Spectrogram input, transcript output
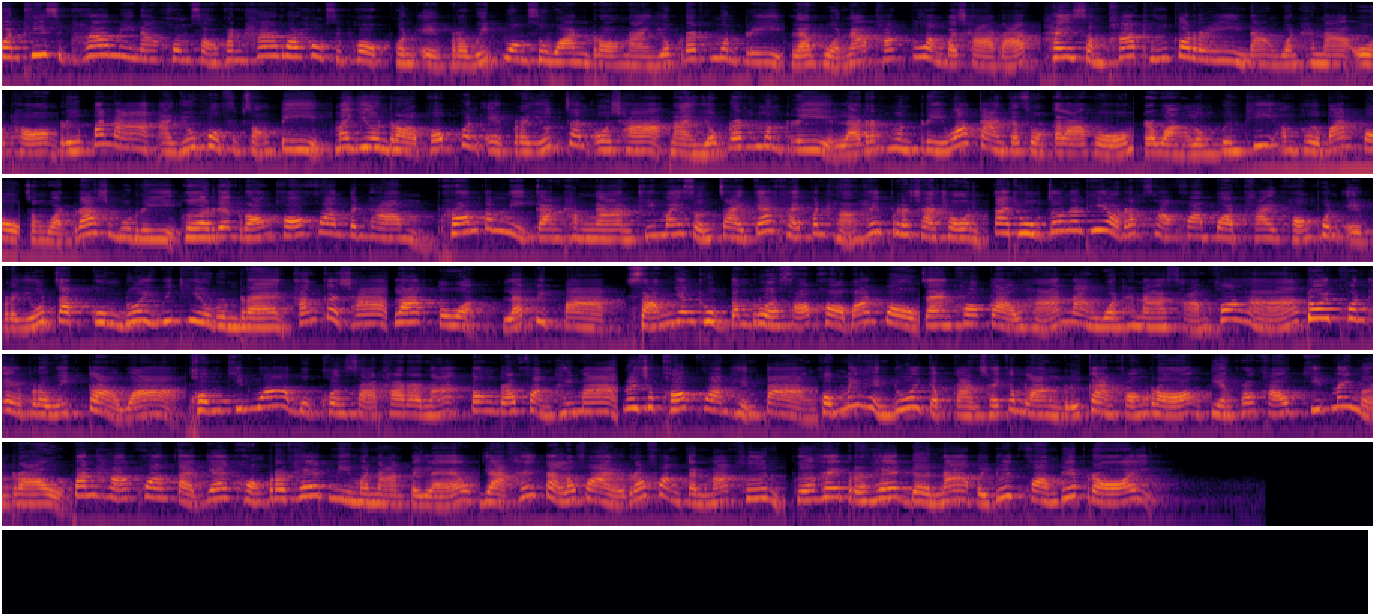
วันที่ 15 มีนาคม 2566 พลเอกประวิตยวงสุวรรณรองนายกรัฐมนตรี และหัวหน้าพักพลังประชารัฐ ให้สัมภาษณ์ถึงกรณีนางวันธนาโอทอง หรือป้านาอายุ 62 ปี มายืนรอพบพลเอกประยุทธ์จันโอชา นายกรัฐมนตรี และรัฐมนตรีว่าการกระทรวงกลาโหม ระหว่างลงพื้นที่อำเภอบ้านโป่งจังหวัดราชบุรี เพื่อเรียกร้องขอความเป็นธรรม พร้อมตำหนิการทำงานที่ไม่สนใจแก้ไขปัญหาให้ประชาชน แต่ถูกเจ้าหน้าที่รักษาความปลอดภัยของพลเอกประยุทธ์จับกลุ่มด้วยวิธีรุนแรงทั้งกระชาาก ลากตัว และปิดปาก ซ้ำยังถูกตำรวจสพบ้านโป่งแจ้งข้อกล่าวหานางวันธนา 3 ข้อหา โดยพลเอกประวิทย์กล่าวว่า ผมคิดว่าบุคคลสาธารณะต้องรับฟังให้มาก โดยเฉพาะความเห็นต่าง ผมไม่เห็นด้วยกับการใช้กำลังหรือการฟ้องร้อง เพียงเพราะเขาคิดไม่เหมือนเรา ปัญหาความแตกแยกของประเทศมีมานานไปแล้ว อยากให้แต่ละฝ่ายรับฟังกันมากขึ้น เพื่อให้ประเทศเดินหน้าไปด้วยความเรียบร้อย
